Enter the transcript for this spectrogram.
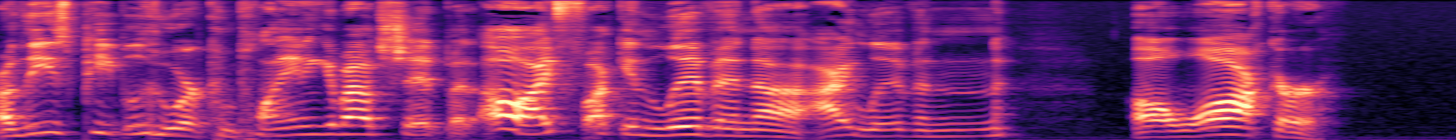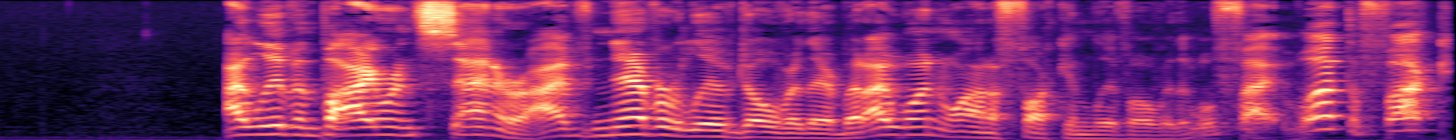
Are these people who are complaining about shit, but oh, I fucking live in, uh, I live in a Walker. I live in Byron Center. I've never lived over there, but I wouldn't want to fucking live over there. Well, fi- what the fuck?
